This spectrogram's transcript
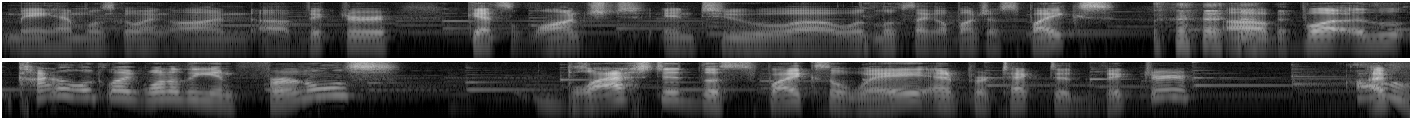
mayhem was going on, uh, Victor gets launched into uh, what looks like a bunch of spikes, uh, but it kind of looked like one of the Infernals blasted the spikes away and protected Victor. I Oh.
